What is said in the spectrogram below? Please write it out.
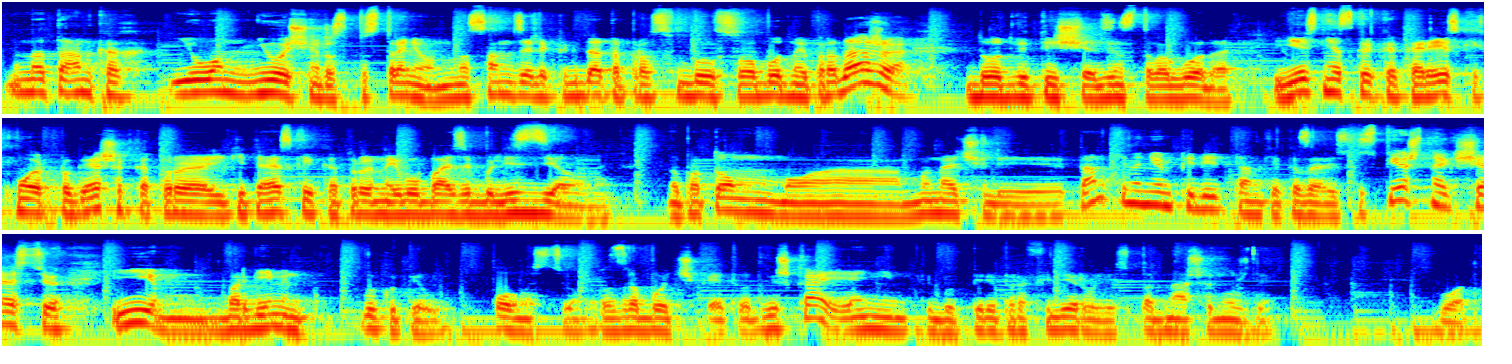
на танках, и он не очень распространен. На самом деле, когда-то был в свободной продаже до 2011 года. Есть несколько корейских MORPG-шек, которые, и китайских, которые на его базе были сделаны. Но потом а, мы начали танки на нем пилить, танки оказались успешные, к счастью, и Wargaming выкупил полностью разработчика этого движка, и они как бы перепрофилировались под наши нужды. Вот.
